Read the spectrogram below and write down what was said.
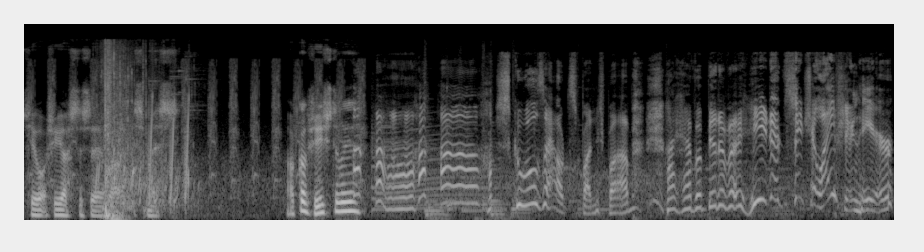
See what she has to say about this mess. Oh, How come she's still here? School's out, SpongeBob. I have a bit of a heated situation here.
